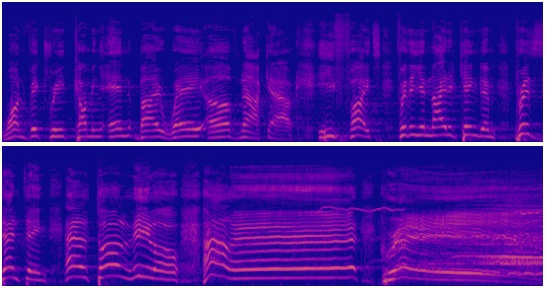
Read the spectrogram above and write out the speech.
one victory, coming in by way of knockout. He fights for the United Kingdom, presenting El Tolilo, Alan Gray.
